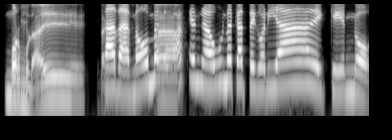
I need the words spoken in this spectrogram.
Fórmula E. Nada, no me lo bajen a una categoría de que no.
